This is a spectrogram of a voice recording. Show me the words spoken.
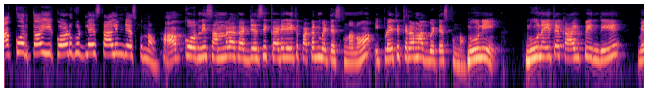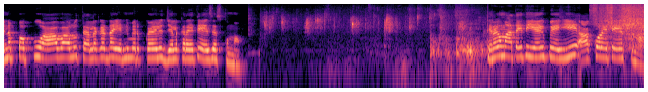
ఆకుకూరతో ఈ కోడిగుడ్లేసి తాలింపు చేసుకుందాం. ఆకుకూరని సన్నగా కట్ చేసి కడిగి అయితే పక్కన పెట్టేసుకున్నాను. ఇప్పుడైతే తిరమాత పెట్టేసుకుందాం. నూనె. నూనె అయితే కాగిపోయింది. మినప్పప్పు ఆవాలు తెల్లగడ్డ ఎండుమిరపకాయలు జీలకర్ర అయితే వేసేసుకుందాం. తిరగమాత అయితే ఏగిపోయి ఆకుకూర అయితే వేసుకున్నాం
